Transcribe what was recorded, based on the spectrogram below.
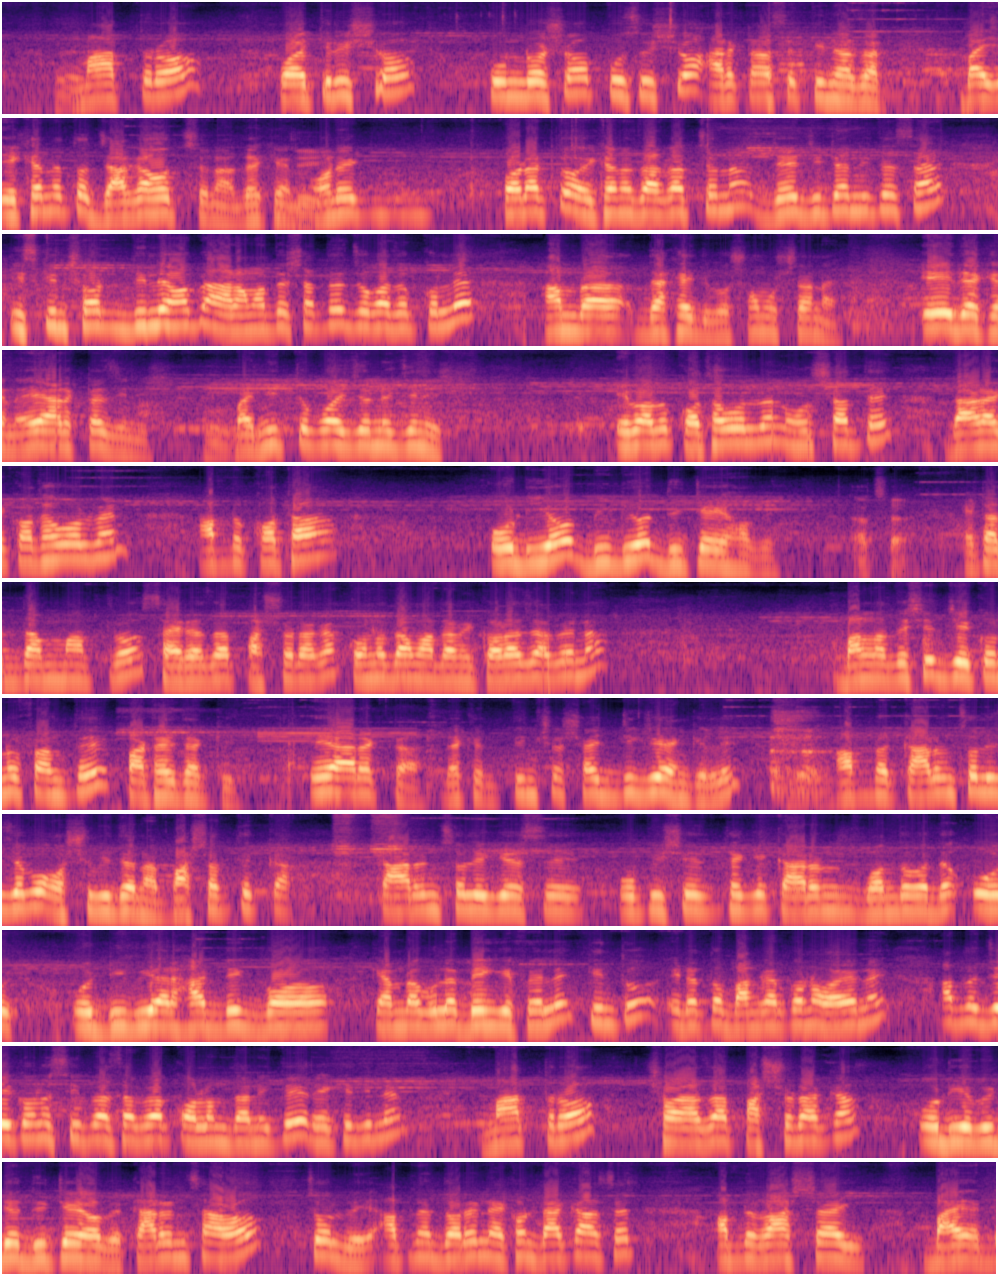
মাত্র পঁয়ত্রিশশো পনেরোশো পঁচিশশো আরেকটা আছে তিন হাজার। ভাই এখানে তো জায়গা হচ্ছে না দেখেন অনেক প্রোডাক্ট তো এখানে জায়গা না। যে যেটা নিতে চায় স্ক্রিনশট দিলে হবে আর আমাদের সাথে যোগাযোগ করলে আমরা দেখাই দিব সমস্যা নাই। এই দেখেন এই আরেকটা জিনিস। ভাই নিত্য প্রয়োজনীয় জিনিস। এভাবে কথা বলবেন ওর সাথে দাঁড়ায় কথা বলবেন। আপনার কথা অডিও ভিডিও দুইটাই হবে। আচ্ছা। এটার দাম মাত্র চার হাজার পাঁচশো টাকা। কোনো দামাদামি করা যাবে না। বাংলাদেশের যে কোনো প্রান্তে পাঠাই থাকি। এই আর একটা দেখেন, তিনশো ষাট ডিগ্রি অ্যাঙ্গেলে আপনার কারেন্ট চলে যাবে, অসুবিধা না। বাসাতে কারেন্ট চলে গেছে অফিসের থেকে কারেন্ট বন্ধ করে ওই ওই ডিবিআর হার্ড ডিস্ক বড় ক্যামেরাগুলো ভেঙে ফেলে, কিন্তু এটা তো ভাঙার কোনো হয় নাই। আপনি যে কোনো সিপা সাপা কলম দানিতে রেখে দিলেন, মাত্র ছয় হাজার পাঁচশো টাকা। অডিও ভিডিও দুইটাই হবে। কারেন্ট ছাড়াও চলবে। আপনার ধরেন এখন ঢাকা আছেন আপনার রাজশাহী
